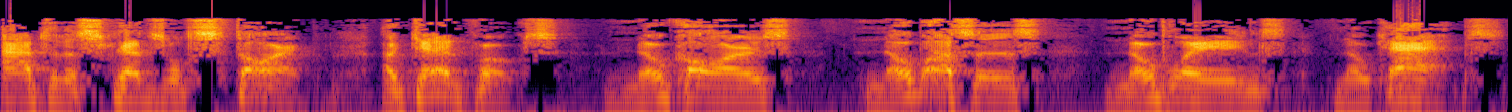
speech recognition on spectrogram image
after the scheduled start. Again, folks, no cars, no buses, no planes, no cabs.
